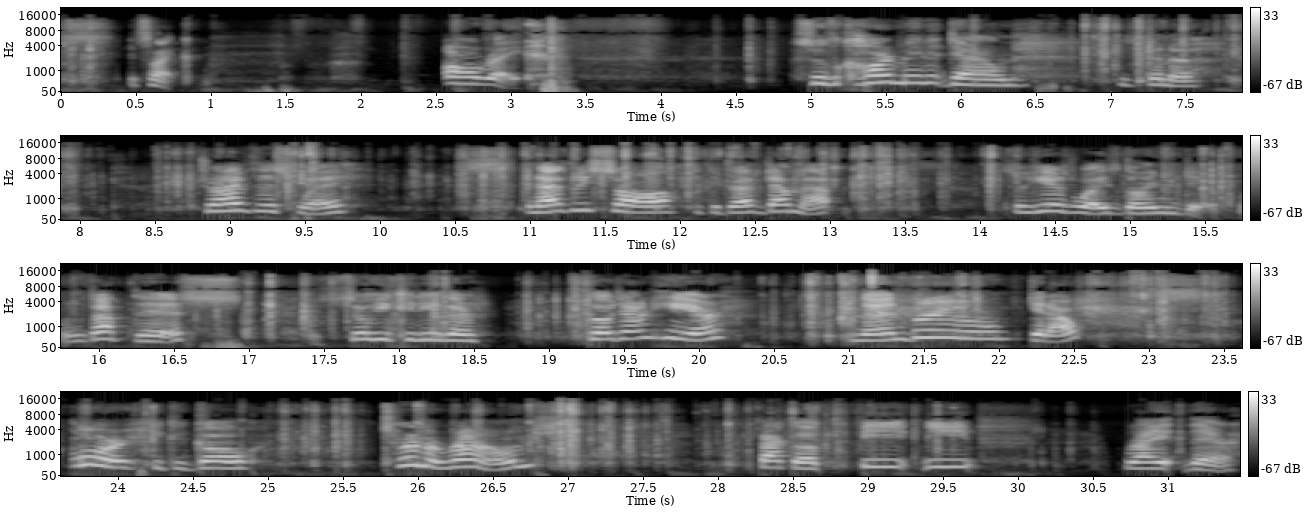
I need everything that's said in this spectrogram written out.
it's like. All right. So the car made it down. He's gonna drive this way. And as we saw, he could drive down that. So here's what he's going to do. We got this. So he could either go down here and then boom, get out. Or he could go turn around, back up, beep, beep, right there.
